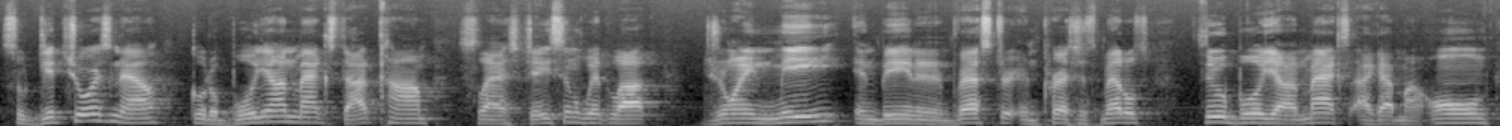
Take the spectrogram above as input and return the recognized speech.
so get yours now. Go to bullionmax.com slash Jason Whitlock. Join me in being an investor in precious metals through Bullion Max. I got my own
